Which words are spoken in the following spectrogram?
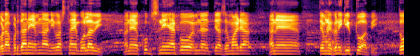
વડાપ્રધાને એમના નિવાસસ્થાને બોલાવી અને ખૂબ સ્નેહ આપ્યો, એમને ત્યાં જમાડ્યા અને તેમણે ઘણી ગિફ્ટો આપી. તો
